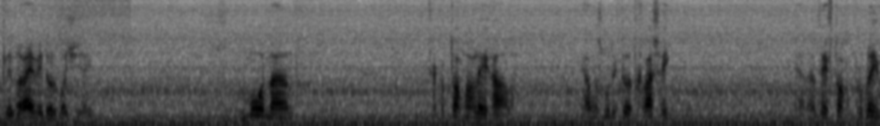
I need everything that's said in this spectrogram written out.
Klimmen wij weer door de bosjes heen. Mooi man. Ga ik hem toch nog leeg halen. Ja, anders moet ik door het gewas heen. Ja, dat heeft toch een probleem.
